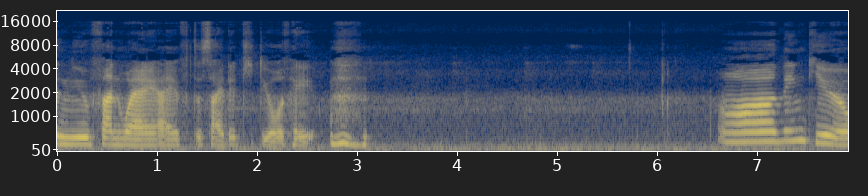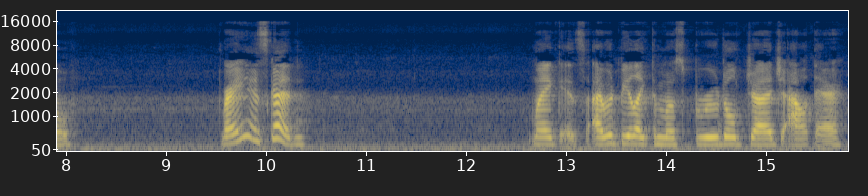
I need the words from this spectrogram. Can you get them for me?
A new fun way I've decided to deal with hate. Aw, thank you. Right? It's good. Like it's I would be like the most brutal judge out there.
